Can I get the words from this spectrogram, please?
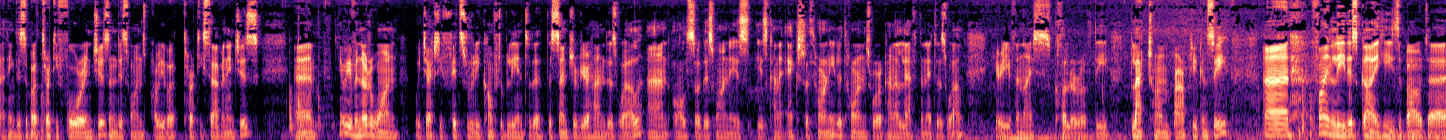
I think this is about 34 inches and this one's probably about 37 inches. Um, here we have another one which actually fits really comfortably into the, the center of your hand as well. And also this one is, is kind of extra thorny. The thorns were kind of left in it as well. Here you have the nice color of the black blackthorn bark you can see. And finally, this guy, he's about, uh,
